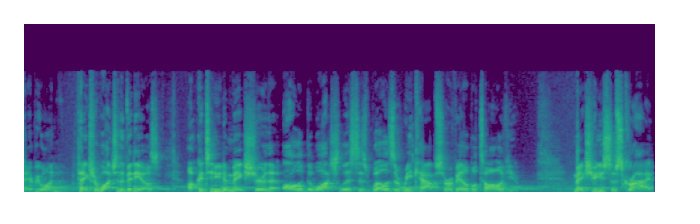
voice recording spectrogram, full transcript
Hey everyone, thanks for watching the videos. I'll continue to make sure that all of the watch lists as well as the recaps are available to all of you. Make sure you subscribe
